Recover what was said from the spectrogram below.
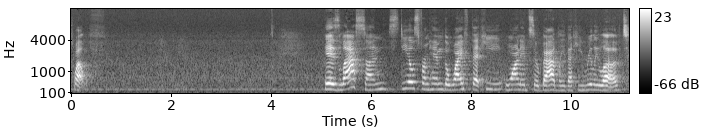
12. His last son steals from him the wife that he wanted so badly, that he really loved.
